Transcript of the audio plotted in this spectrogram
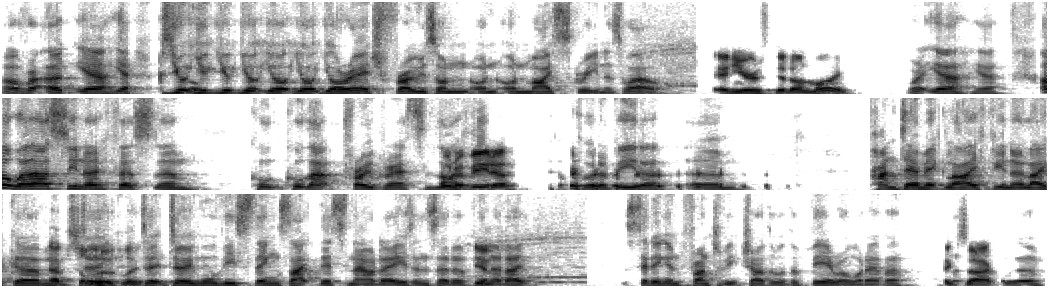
Oh right, oh, yeah, yeah. Because your, So- you you your your your your image froze on on on my screen as well. And yours did on mine. Right, yeah, yeah. Oh well, that's you know, first um, call call that progress. Pura vida. Pura vida. Um, pandemic life, you know, like um, Absolutely. do- doing all these things like this nowadays instead of you Yeah. know like sitting in front of each other with a beer or whatever. Exactly. Um,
